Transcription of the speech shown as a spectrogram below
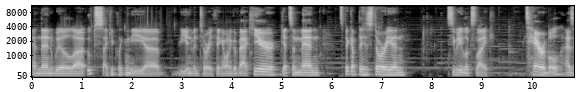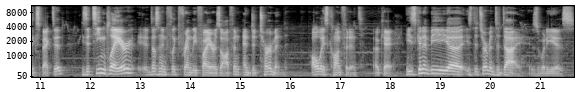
And then we'll... Uh, oops, I keep clicking the, uh, the inventory thing. I want to go back here, get some men. Let's pick up the historian. See what he looks like. Terrible, as expected. He's a team player, it doesn't inflict friendly fire as often, and determined. Always confident. Okay, He's gonna be, uh, he's determined to die, is what he is.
